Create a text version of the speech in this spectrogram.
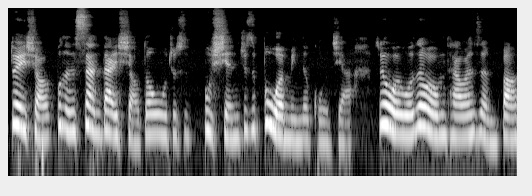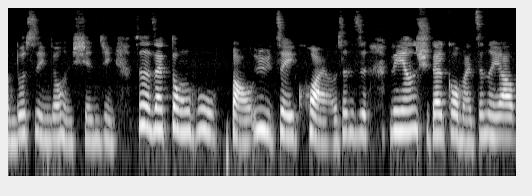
对小不能善待小动物，就是不先就是不文明的国家。所以，我我认为我们台湾是很棒，很多事情都很先进。真的在动物保育这一块哦，甚至领养取代购买，真的要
